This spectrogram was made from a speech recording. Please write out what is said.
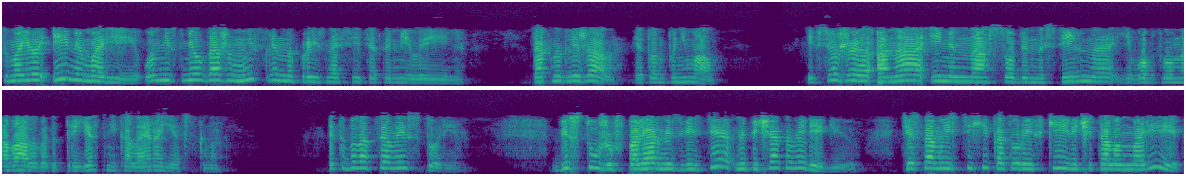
Самое имя Марии он не смел даже мысленно произносить это милое имя. Так надлежало, это он понимал. И все же она именно особенно сильно его взволновала в этот приезд Николая Раевского. Это была целая история. Бестужев в «Полярной звезде» напечатал элегию, те самые стихи, которые в Киеве читал он Марии,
